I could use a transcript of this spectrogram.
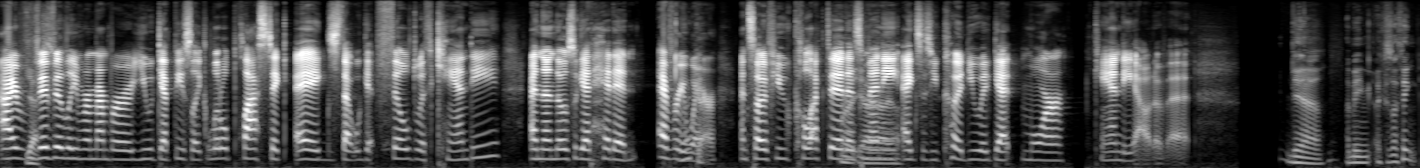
I Yes. vividly remember you would get these like little plastic eggs that would get filled with candy, and then those would get hidden everywhere. And so, if you collected Right, as yeah, many yeah. eggs as you could, you would get more candy out of it. Yeah, I mean, because I think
